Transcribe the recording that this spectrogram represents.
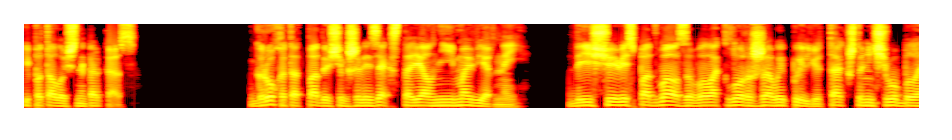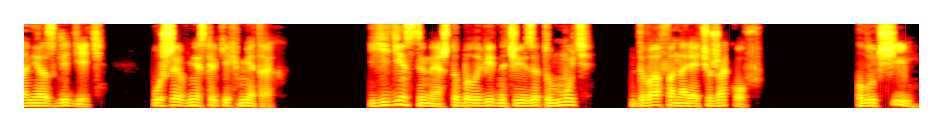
и потолочный каркас. Грохот от падающих железяк стоял неимоверный. Да еще и весь подвал заволокло ржавой пылью, так что ничего было не разглядеть. Уже в нескольких метрах. Единственное, что было видно через эту муть, два фонаря чужаков. Лучи,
